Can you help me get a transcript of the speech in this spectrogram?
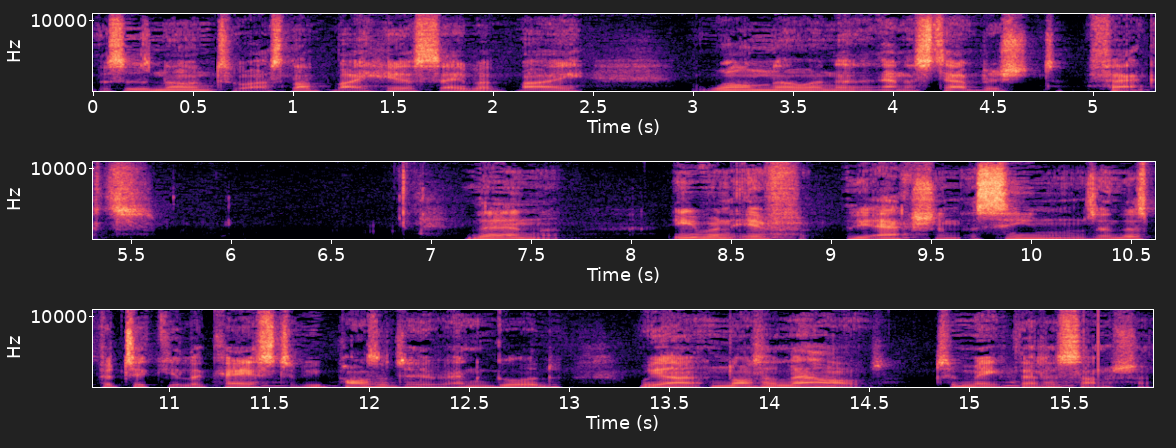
this is known to us, not by hearsay, but by well known and established facts. Then, even if the action seems in this particular case to be positive and good, we are not allowed to make that assumption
